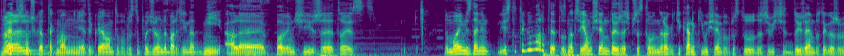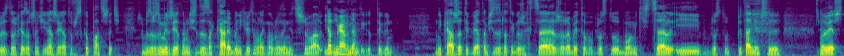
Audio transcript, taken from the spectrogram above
no ja też na przykład tak mam, no nie? Tylko ja mam to po prostu podzielone bardziej na dni, ale powiem ci, że to jest... No moim zdaniem jest to tego warte, to znaczy ja musiałem dojrzeć przez tą rok dziekanki, musiałem po prostu, rzeczywiście dojrzałem do tego, żeby trochę zacząć inaczej na to wszystko patrzeć, żeby zrozumieć, że ja tam nie siedzę za karę, bo nikt mnie tam tak naprawdę nie trzyma i To nikt prawda. mi tego, tego nie każe, tylko ja tam siedzę dlatego, że chcę, że robię to po prostu, bo mam jakiś cel i po prostu pytanie, czy... No wiesz,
